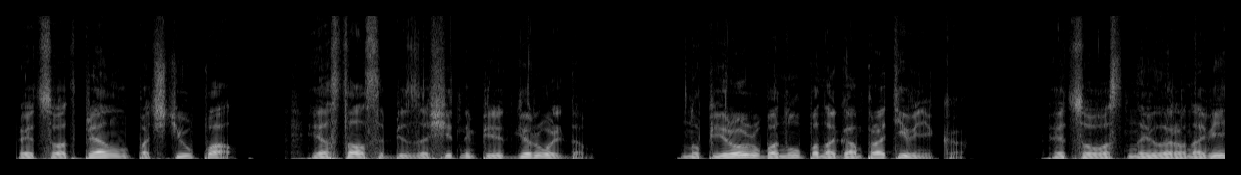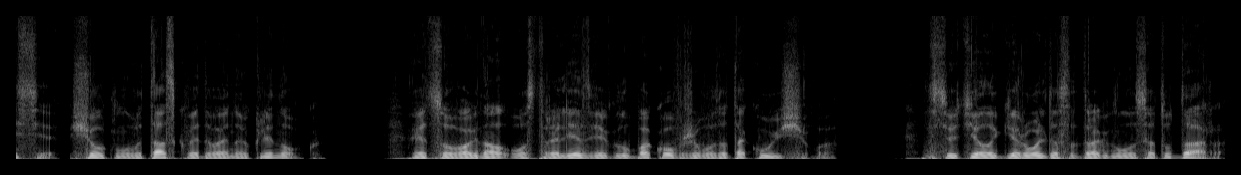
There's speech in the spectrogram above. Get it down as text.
Эцио отпрянул, почти упал, и остался беззащитным перед Герольдом. Но Пьеро рубанул по ногам противника. Эцио восстановил равновесие, щелкнул, вытаскивая двойной клинок. Эцио вогнал острое лезвие глубоко в живот атакующего. Все тело Герольда содрогнулось от удара.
